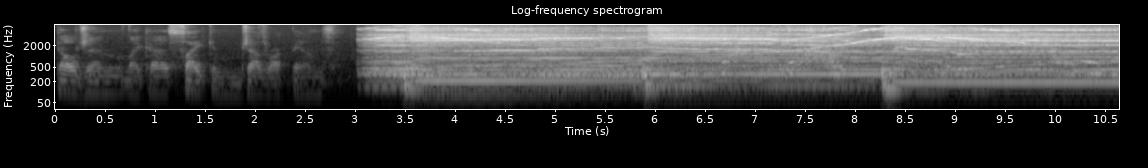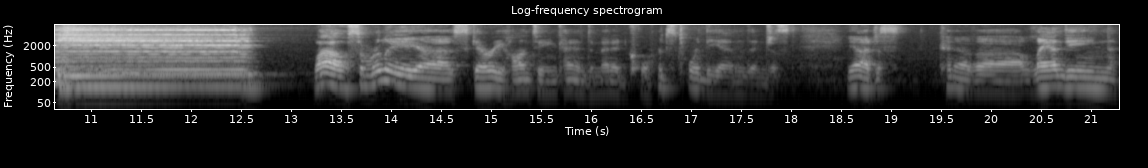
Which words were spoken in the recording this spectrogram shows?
Belgian like uh, psych and jazz rock bands. Wow, some really uh, scary, haunting, kind of demented chords toward the end, and just, yeah, just kind of uh, landing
